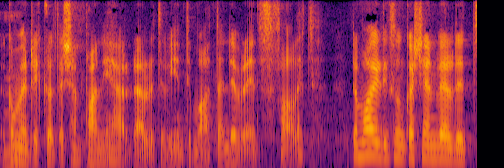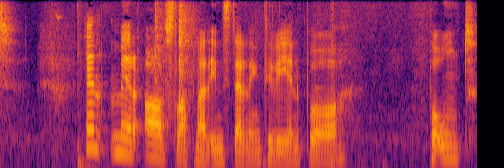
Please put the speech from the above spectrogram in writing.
jag kommer att dricka lite champagne här och där, lite vin till maten, det är väl inte så farligt. De har ju liksom kanske en väldigt... En mer avslappnad inställning till vin på, på ont.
